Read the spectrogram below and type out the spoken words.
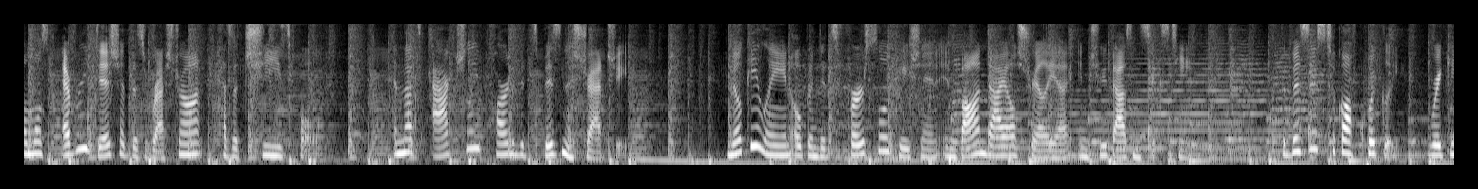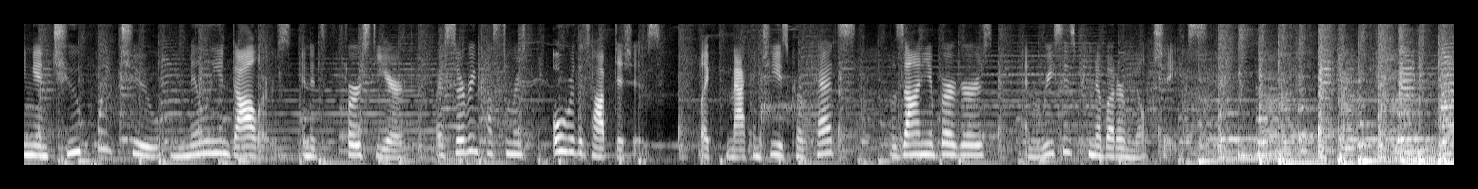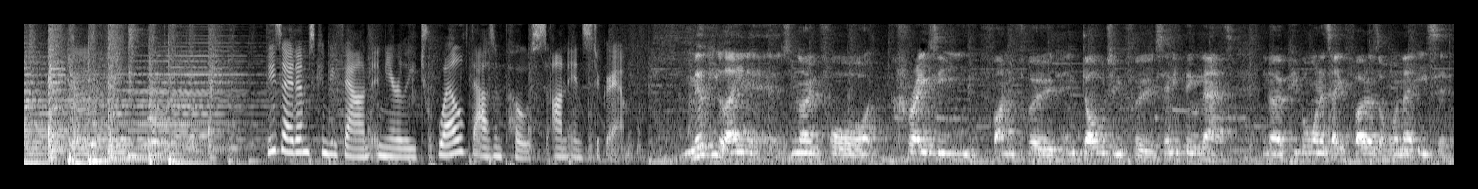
almost every dish at this restaurant has a cheese pull. And that's actually part of its business strategy. Milky Lane opened its first location in Bondi, Australia in 2016. The business took off quickly, raking in $2.2 million in its first year by serving customers over the top dishes like mac and cheese croquettes, lasagna burgers, and Reese's peanut butter milkshakes. These items can be found in nearly 12,000 posts on Instagram. Milky Lane is known for crazy fun food, indulgent foods, anything that you know people want to take photos of when they eat it.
